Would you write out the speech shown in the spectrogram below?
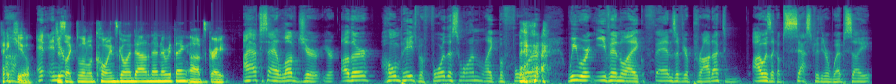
Thank uh, you. And, and Just like the little coins going down in there and everything. Oh, it's great. I have to say, I loved your your other homepage before this one. Like before we were even like fans of your product. I was like obsessed with your website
